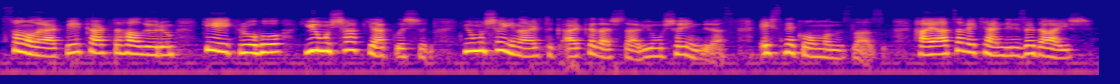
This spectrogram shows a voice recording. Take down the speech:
Son olarak bir kart daha alıyorum. Geyik ruhu yumuşak yaklaşın. Yumuşayın artık arkadaşlar. Yumuşayın biraz. Esnek olmanız lazım. Hayata ve kendinize dair.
